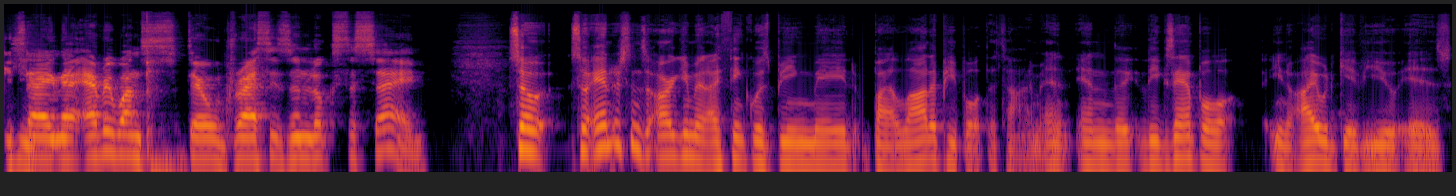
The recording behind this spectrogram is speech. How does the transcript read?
he's he, saying that everyone still dresses and looks the same. So so andersen's argument i think was being made by a lot of people at the time and and the, the example you know i would give you is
